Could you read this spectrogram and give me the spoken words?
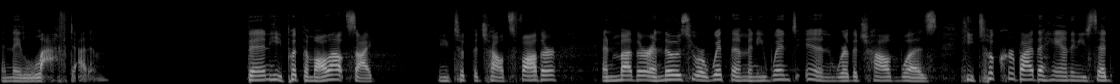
And they laughed at him. Then he put them all outside. And he took the child's father and mother and those who were with him, and he went in where the child was. He took her by the hand and he said,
